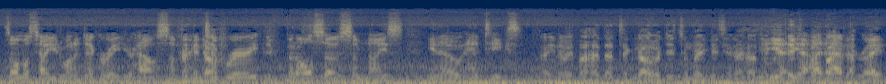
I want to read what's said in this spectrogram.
it's almost how you'd want to decorate your house, something contemporary, but also some nice, you know, antiques. I know if I had that technology to make this in my house. Yeah, yeah, I'd have it, right?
